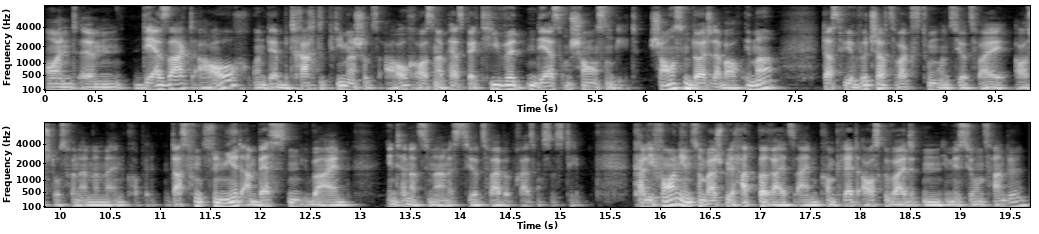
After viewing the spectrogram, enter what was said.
Und ähm, der sagt auch, und der betrachtet Klimaschutz auch aus einer Perspektive, in der es um Chancen geht. Chancen bedeutet aber auch immer, dass wir Wirtschaftswachstum und CO2-Ausstoß voneinander entkoppeln. Das funktioniert am besten über ein internationales CO2-Bepreisungssystem. Kalifornien zum Beispiel hat bereits einen komplett ausgeweiteten Emissionshandel,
